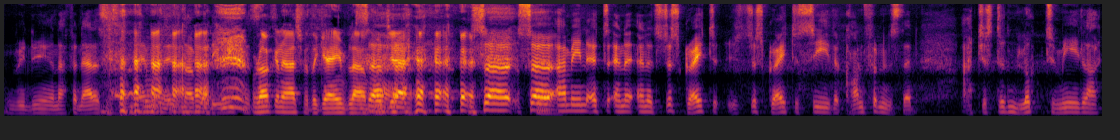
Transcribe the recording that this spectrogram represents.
we've been doing enough analysis on them. There's no bloody weakness. We're not going to ask for the game plan, So, but yeah. so so I mean, it, and and it's just great. To, it's just great to see the confidence that it just didn't look to me like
